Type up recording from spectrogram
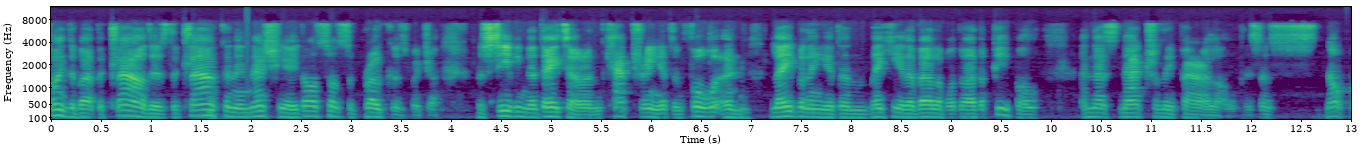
point about the cloud is the cloud can initiate all sorts of brokers which are receiving the data and capturing it and forward and labeling it and making it available to other people and that's naturally parallel. This is not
